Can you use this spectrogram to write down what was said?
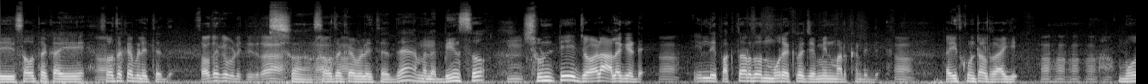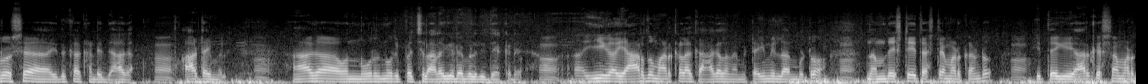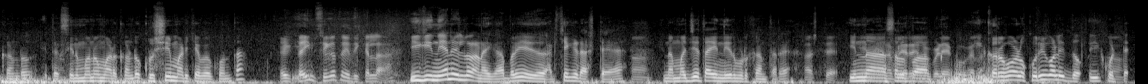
ಈ ಸೌತೆಕಾಯಿ ಸೌತೆಕಾಯಿ ಬೆಳೀತಿದ್ದೆ. ಸೌತೆಕಾಯಿ ಬೆಳಿತಿದ್ರಾ? ಸ- ಸೌತೆಕಾಯಿ ಬೆಳೀತಿದ್ದೆ. ಆಮೇಲೆ ಬೀನ್ಸು ಶುಂಠಿ ಜೋಳ ಆಲೂಗೆಡ್ಡೆ. ಇಲ್ಲಿ ಪಕ್ಕದವ್ರದ್ದು ಒಂದು ಮೂರು ಎಕರೆ ಜಮೀನು ಮಾಡ್ಕೊಂಡಿದ್ದೆ. ಹಾಂ. ಐದು ಕ್ವಿಂಟಲ್ ರಾಗಿ. ಹಾಂ ಹಾಂ ಹಾಂ ಹಾಂ ಮೂರು ವರ್ಷ ಇದಕ್ಕೆ ಹಾಕೊಂಡಿದ್ದೆ ಆಗ ಹಾಂ. ಆ ಟೈಮಲ್ಲಿ. ಹಾಂ. ಆಗ ಒಂದು ನೂರು ನೂರಿಪ್ಪತ್ತು ಚೀಲ ಆಲೂಗೆಡ್ಡೆ ಬೆಳೆದಿದ್ದೆ ಆ ಕಡೆ. ಹಾಂ. ಆ, ಈಗ ಯಾರ್ದು ಮಾಡ್ಕೊಳಕ್ಕೆ ಆಗಲ್ಲ ನಮಗೆ ಟೈಮ್ ಇಲ್ಲ ಅಂದ್ಬಿಟ್ಟು ನಮ್ದು ಎಷ್ಟೈತೆ ಅಷ್ಟೇ ಮಾಡ್ಕೊಂಡು ಹಾಂ. ಇತ್ತಾಗಿ ಆರ್ಕೆಸ್ಟ್ರಾ ಮಾಡ್ಕೊಂಡು ಇತ್ತಾಗ ಸಿನಿಮಾನು ಮಾಡ್ಕೊಂಡು ಕೃಷಿ ಮಾಡ್ಕೋಬೇಕು ಅಂತ ಈಗ ಟೈಮ್ ಸಿಗುತ್ತೆ ಇದಕ್ಕೆಲ್ಲ? ಈಗ ಇನ್ನೇನು ಇಲ್ಲ ಅಣ್ಣ ಈಗ ಬರೀ ಅಡಿಕೆ ಗಿಡ ಅಷ್ಟೇ. ನಮ್ಮ ಅಜ್ಜಿ ತಾಯಿ ನೀರು ಬಿಡ್ಕೊಂತಾರೆ. ಅಷ್ಟೇ. ಇನ್ನ ಸ್ವಲ್ಪ ಈ ಕರುಗಳು ಕುರಿಗಳಿದ್ದು ಈ ಕೊಟ್ಟೆ.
